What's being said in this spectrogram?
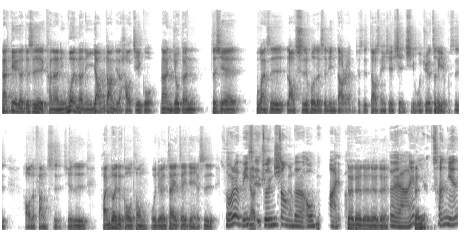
那第二个就是可能你问了，你要不到你的好结果，那你就跟这些不管是老师或者是领导人，就是造成一些嫌隙。我觉得这个也不是好的方式。其实团队的沟通，我觉得在这一点也是，所谓的彼此尊重的 open mind 吧。对对对对对，对啊，因为成年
